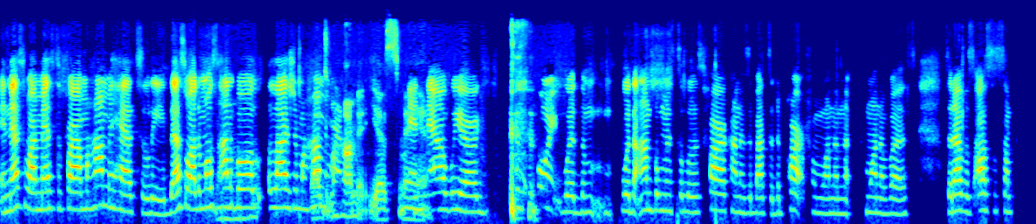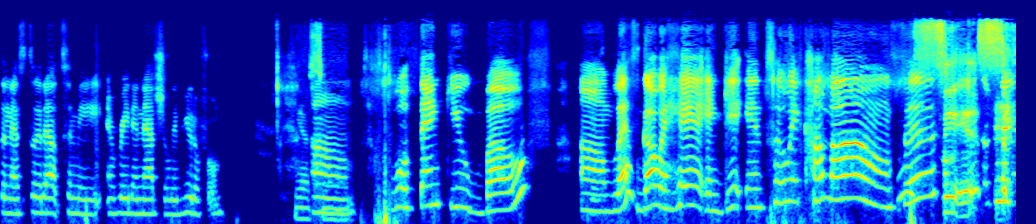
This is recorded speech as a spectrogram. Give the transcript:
and that's why Master Fard Muhammad had to leave. That's why the Most mm-hmm. Honorable Elijah Muhammad. Muhammad, yes, man. And now we are point where the where the honorable Mr. Louis Farrakhan is about to depart from one of one of us. So that was also something that stood out to me in reading Naturally Beautiful. Yes. Um. Well, thank you both. Um, let's go ahead and get into it. Come on, sis. Sis.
